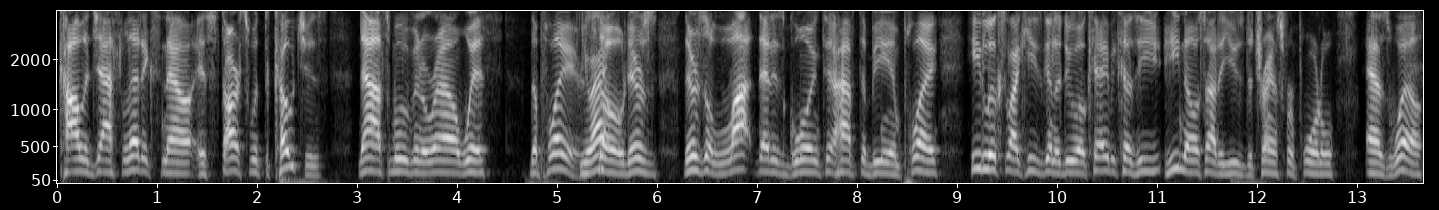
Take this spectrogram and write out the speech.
college athletics. Now it starts with the coaches. Now it's moving around with the players. Right. So there's there's a lot that is going to have to be in play. He looks like he's going to do okay because he he knows how to use the transfer portal as well.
